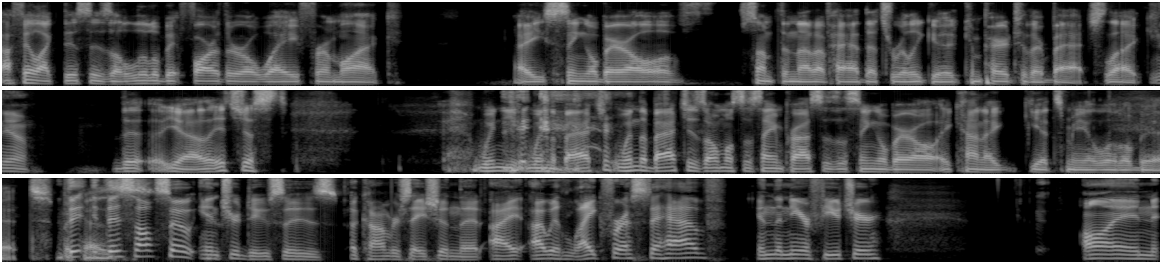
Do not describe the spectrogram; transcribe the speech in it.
I feel like this is a little bit farther away from like a single barrel of something that I've had that's really good compared to their batch. Like yeah, the yeah, it's just when you when the batch when the batch is almost the same price as a single barrel, it kind of gets me a little bit. Th- because- this also introduces a conversation that I I would like for us to have in the near future on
